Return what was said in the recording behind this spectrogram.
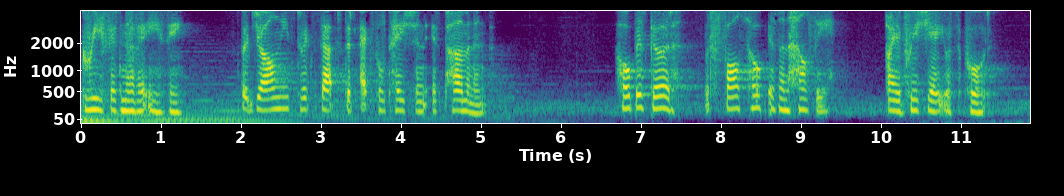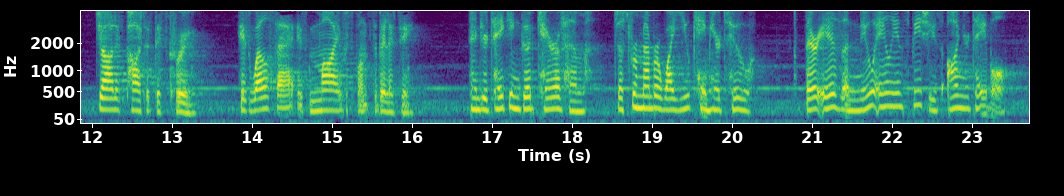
Grief is never easy. But Jaal needs to accept that exaltation is permanent. Hope is good, but false hope is unhealthy. I appreciate your support. Jaal is part of this crew. His welfare is my responsibility. And you're taking good care of him. Just remember why you came here too. There is a new alien species on your table.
